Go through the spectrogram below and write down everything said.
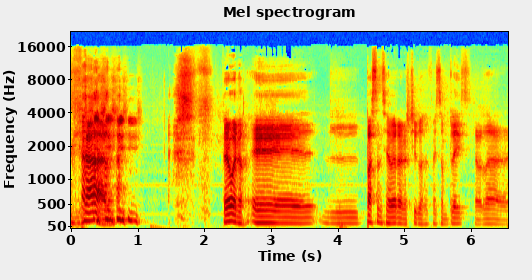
Claro. Pero bueno, eh, pásense a ver a los chicos de Face and Place. La verdad,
